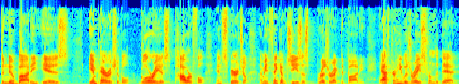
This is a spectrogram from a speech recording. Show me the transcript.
the new body is imperishable, glorious, powerful, and spiritual. I mean, think of Jesus' resurrected body. After he was raised from the dead,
